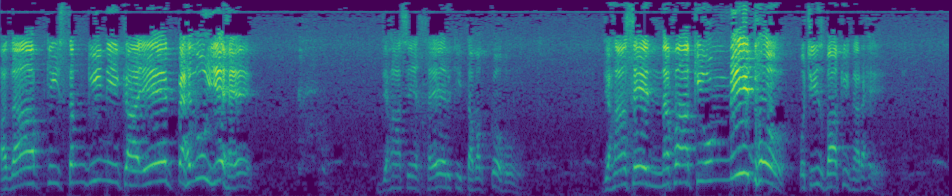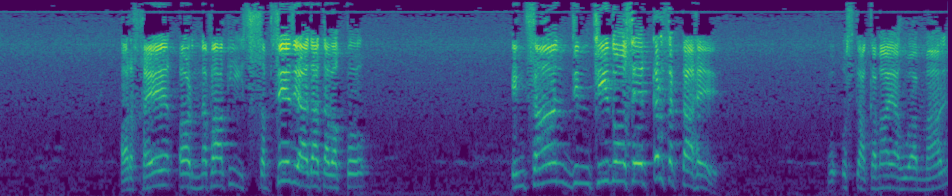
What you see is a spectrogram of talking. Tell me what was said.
عذاب کی سنگینی کا ایک پہلو یہ ہے، جہاں سے خیر کی توقع ہو، جہاں سے نفع کی امید ہو، وہ چیز باقی نہ رہے۔ اور خیر اور نفع کی سب سے زیادہ توقع انسان جن چیزوں سے کر سکتا ہے، وہ اس کا کمایا ہوا مال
